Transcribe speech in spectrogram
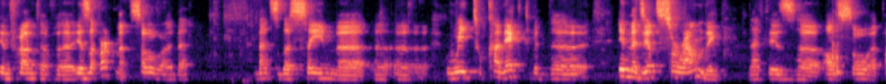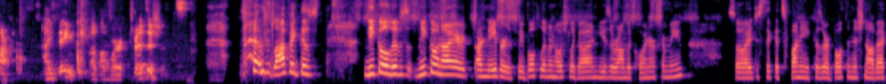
in front of his apartment. So that that's the same uh, uh, uh, way to connect with the immediate surrounding that is also a part, I think, of our traditions. I was laughing because Nico lives. Nico and I are, are neighbors. We both live in Hochelaga, and he's around the corner from me. So I just think it's funny because we're both Anishinaabeg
